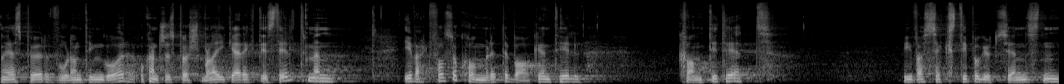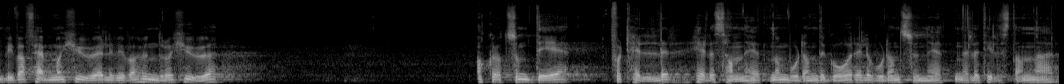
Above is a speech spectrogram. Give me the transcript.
når jeg spør hvordan ting går, og kanskje spørsmåla ikke er riktig stilt, men i hvert fall så kommer det tilbake til kvantitet. Vi var 60 på gudstjenesten, vi var 25 eller vi var 120. Akkurat som det forteller hele sannheten om hvordan det går, eller hvordan sunnheten eller tilstanden er.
